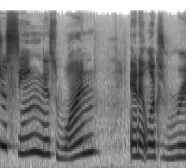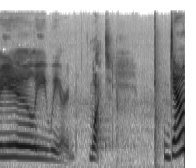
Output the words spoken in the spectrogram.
just seeing this one, and it looks really weird. What? Down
